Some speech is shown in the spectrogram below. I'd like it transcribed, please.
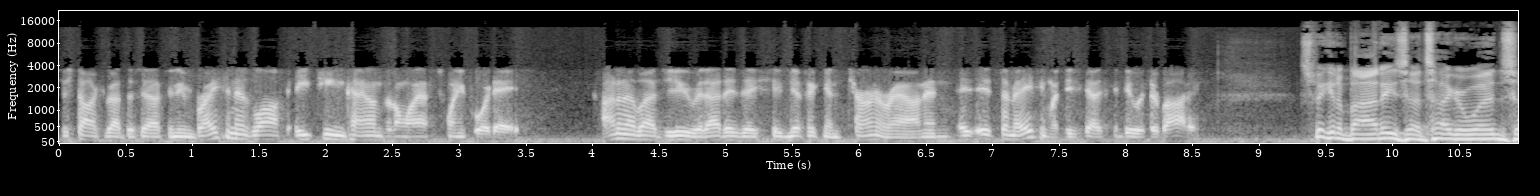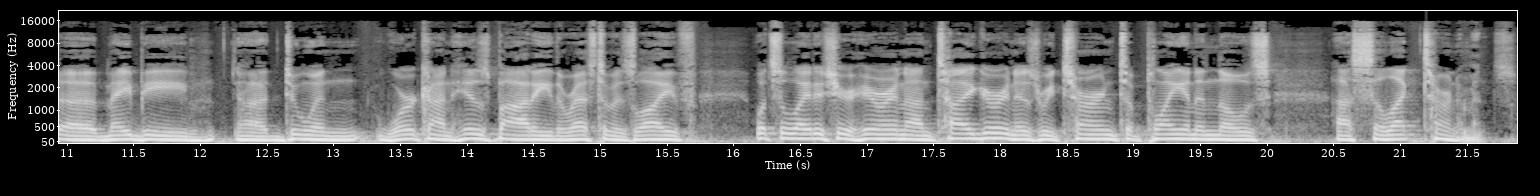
just talked about this afternoon. Bryson has lost 18 pounds in the last 24 days. I don't know about you, but that is a significant turnaround. And it, it's amazing what these guys can do with their body. Speaking of bodies, uh, Tiger Woods uh, may be uh, doing work on his body the rest of his life. What's the latest you're hearing on Tiger and his return to playing in those uh, select tournaments?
